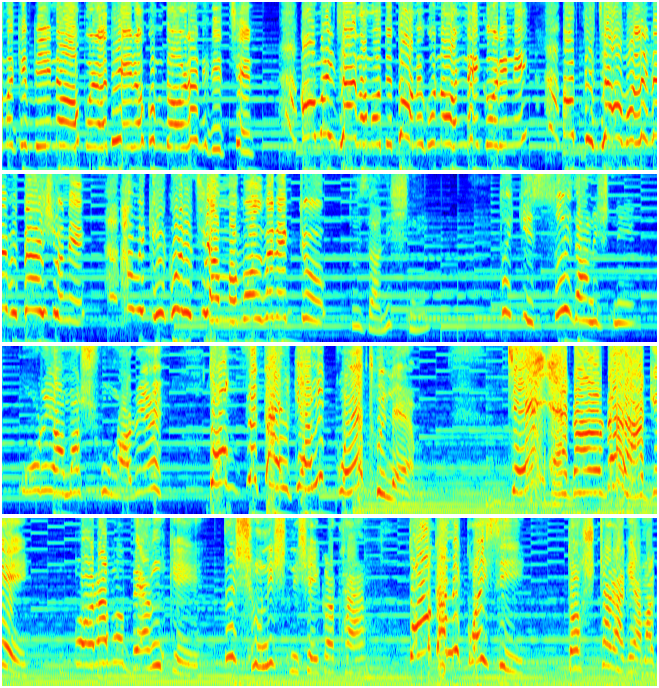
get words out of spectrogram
আমাকে বিনা অপরাধে এরকম দৌড়ানি দিচ্ছেন। আমার জানা মতে তো আমি কোনো অন্যায় করিনি। আপনি যা বলেন আমি তাই শুনি। আমি কি করেছি আম্মা বলবেন একটু। তুই জানিস নি তুই কিছুই জানিস নি ওরে আমার সোনা রে তোক যে কালকে আমি কয়ে থুইলাম, যে এগারোটার আগে বরাবো ব্যাংকে। তুই শুনিস নি সেই কথা? তোকে আমি কইছি, দশটার আগে আমার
